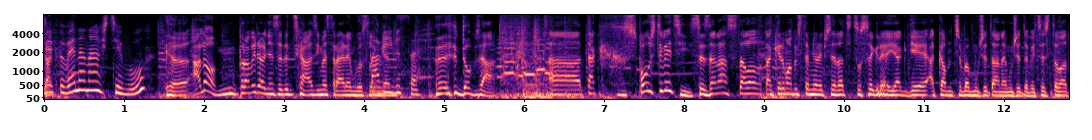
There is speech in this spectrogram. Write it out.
Tak. to vy na návštěvu? Uh, ano, pravidelně se teď scházíme s Ryanem Goslingem. Bavíme se. Dobře. Uh, tak spousty věcí se za nás stalo, tak jenom abyste měli přehled, co se kde, jak děje a kam třeba můžete a nemůžete vycestovat.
